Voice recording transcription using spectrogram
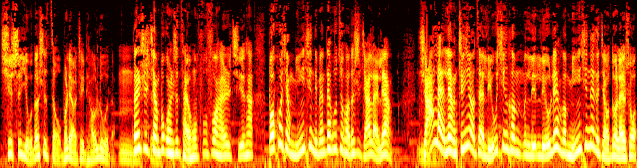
其实有的是走不了这条路的，嗯但是是。像不管是彩虹夫妇还是其他，包括像明星里面带货最好的是贾乃亮，嗯。贾乃亮真要在流星和流流量和明星那个角度来说，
